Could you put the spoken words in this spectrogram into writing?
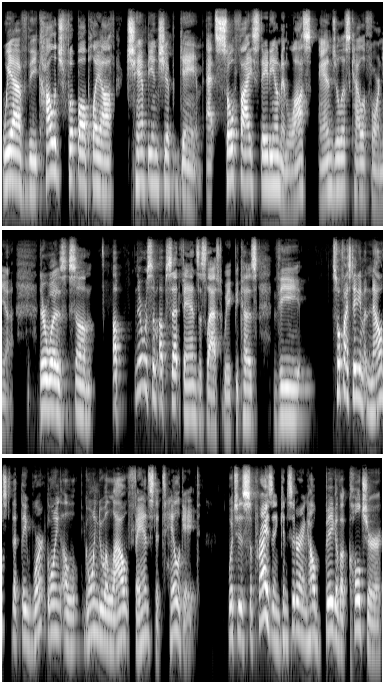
We have the college football playoff championship game at SoFi Stadium in Los Angeles, California. There was some up there were some upset fans this last week because the SoFi Stadium announced that they weren't going going to allow fans to tailgate which is surprising considering how big of a culture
